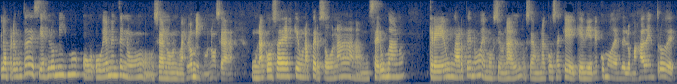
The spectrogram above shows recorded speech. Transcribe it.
la pregunta de si es lo mismo, obviamente no, o sea, no, no es lo mismo, ¿no? O sea, una cosa es que una persona, un ser humano, cree un arte ¿no? emocional, o sea, una cosa que, que viene como desde lo más adentro de,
